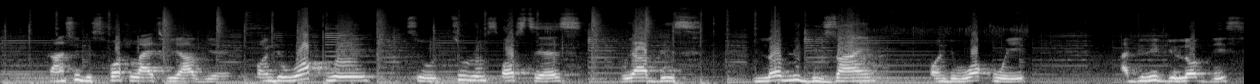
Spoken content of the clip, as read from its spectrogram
You can see the spotlights we have here. On the walkway to two rooms upstairs, we have this lovely design on the walkway. I believe you love this.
